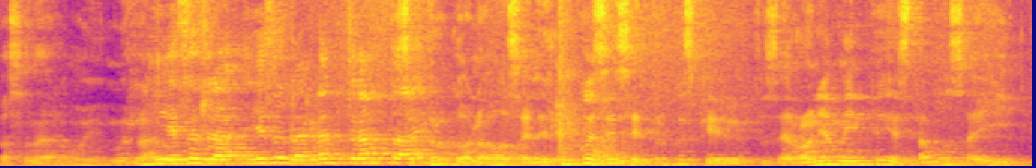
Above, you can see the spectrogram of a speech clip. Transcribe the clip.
Va a sonar muy, muy raro. Y esa, es la, y esa es la gran trampa. Es el truco, ¿no? O sea, el truco es ese, el truco es que pues, erróneamente estamos ahí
